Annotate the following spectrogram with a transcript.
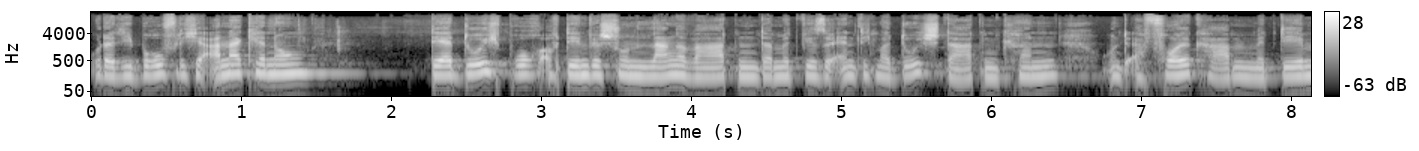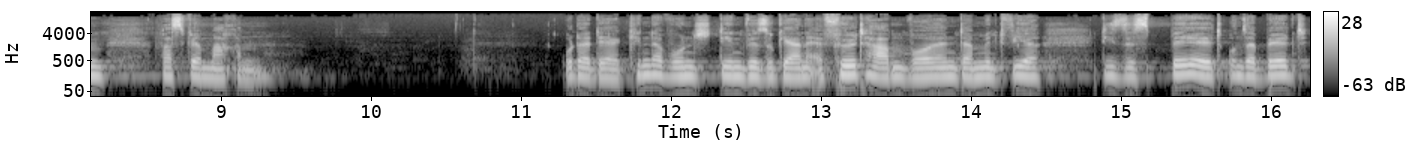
oder die berufliche Anerkennung, der Durchbruch, auf den wir schon lange warten, damit wir so endlich mal durchstarten können und Erfolg haben mit dem, was wir machen. Oder der Kinderwunsch, den wir so gerne erfüllt haben wollen, damit wir dieses Bild, unser Bild,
